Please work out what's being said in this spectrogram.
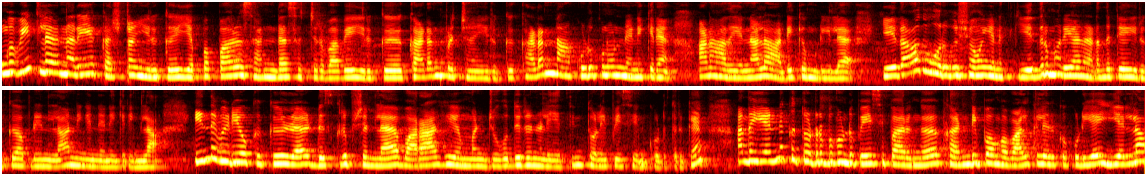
உங்கள் வீட்டில் நிறைய கஷ்டம் இருக்குது எப்போ பாரு சண்டை சச்சரவாகவே இருக்குது கடன் பிரச்சனை இருக்குது கடன் நான் கொடுக்கணும்னு நினைக்கிறேன். ஆனால் அதை என்னால் அடைக்க முடியல. ஏதாவது ஒரு விஷயம் எனக்கு எதிர்மறையாக நடந்துகிட்டே இருக்குது அப்படின்லாம் நீங்கள் நினைக்கிறீங்களா? இந்த வீடியோவுக்கு கீழே டிஸ்கிரிப்ஷனில் வராகி அம்மன் ஜோதிட நிலையத்தின் தொலைபேசி எண் கொடுத்துருக்கேன். அந்த எண்ணுக்கு தொடர்பு கொண்டு பேசி பாருங்கள் கண்டிப்பாக உங்கள் வாழ்க்கையில் இருக்கக்கூடிய எல்லா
